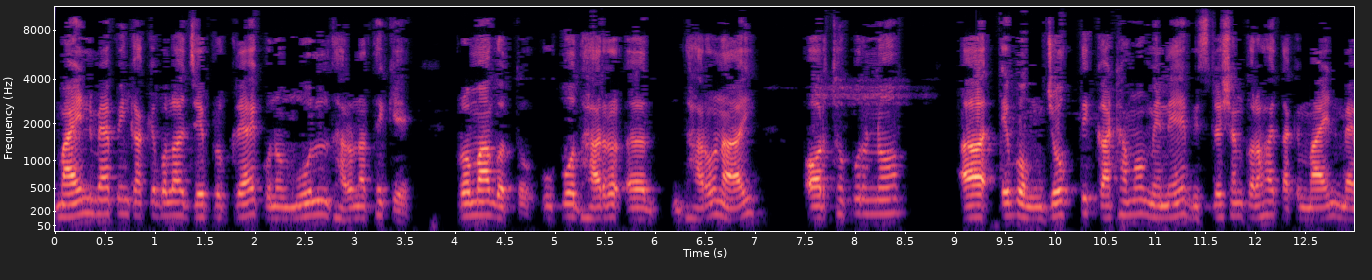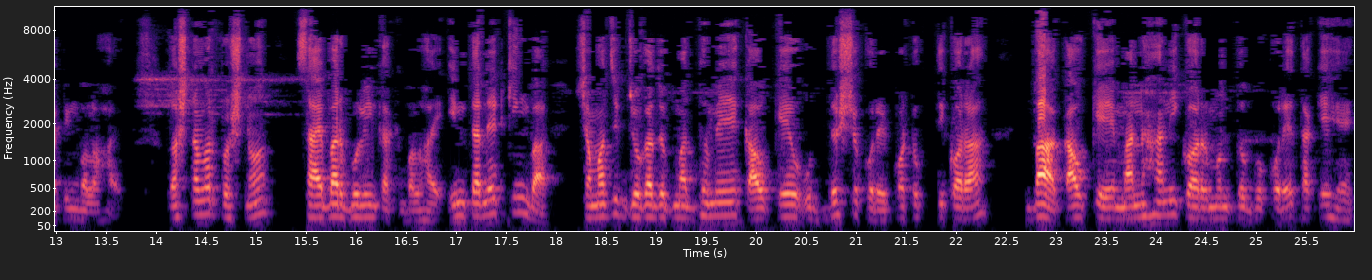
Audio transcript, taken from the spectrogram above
মাইন্ড ম্যাপিং কাকে বলা হয়? যে প্রক্রিয়ায় কোনো মূল ধারণা থেকে ক্রমাগত উপধার ধারণায় অর্থপূর্ণ এবং যৌক্তিক কাঠামো মেনে বিশ্লেষণ করা হয় তাকে মাইন্ড ম্যাপিং বলা হয়। দশ নম্বর প্রশ্ন সাইবার বুলিং কাকে বলা হয়? ইন্টারনেট কিংবা সামাজিক যোগাযোগ মাধ্যমে কাউকে উদ্দেশ্য করে কটূক্তি করা বা কাউকে মানহানিকর মন্তব্য করে তাকে হেয়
